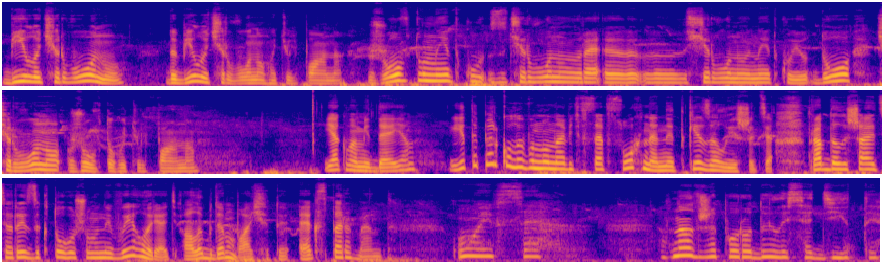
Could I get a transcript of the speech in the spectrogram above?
біло-червону до біло-червоного тюльпана, жовту нитку з червоною, е, е, з червоною ниткою до червоно-жовтого тюльпана. Як вам ідея? І тепер, коли воно навіть все всохне, нитки залишаться. Правда, лишається ризик того, що вони вигорять, але будемо бачити. Експеримент. Ой, все. В нас вже породилися діти.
